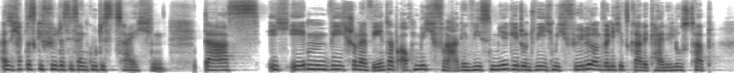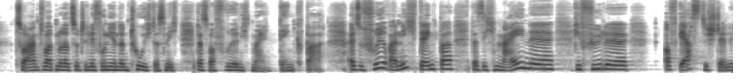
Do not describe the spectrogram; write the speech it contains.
Also ich habe das Gefühl, das ist ein gutes Zeichen, dass ich eben, wie ich schon erwähnt habe, auch mich frage, wie es mir geht und wie ich mich fühle. Und wenn ich jetzt gerade keine Lust habe, zu antworten oder zu telefonieren, dann tue ich das nicht. Das war früher nicht mal denkbar. Also früher war nicht denkbar, dass ich meine Gefühle auf erste Stelle,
